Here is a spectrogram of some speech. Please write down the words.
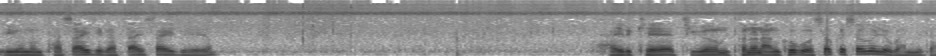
이거는 다 사이즈가 딸 사이즈예요. 다 이렇게 지금 더는 안 크고 썩어 썩으려고 합니다.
